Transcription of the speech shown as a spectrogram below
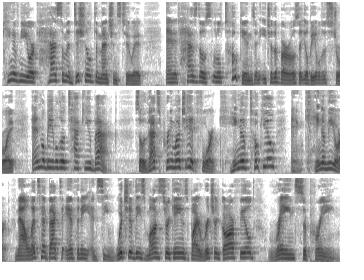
King of New York has some additional dimensions to it, and it has those little tokens in each of the boroughs that you'll be able to destroy, and they'll be able to attack you back. So, that's pretty much it for King of Tokyo and King of New York. Now, let's head back to Anthony and see which of these monster games by Richard Garfield reigns supreme.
